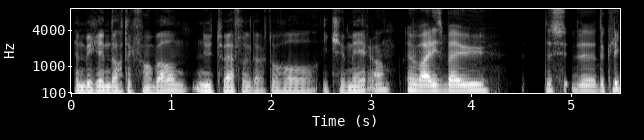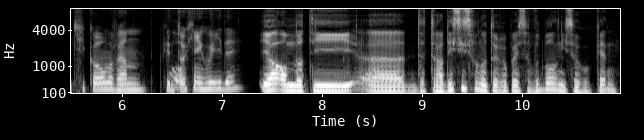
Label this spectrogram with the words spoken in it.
In het begin dacht ik van wel, nu twijfel ik daar toch al ietsje meer aan. En waar is bij u de, de, de klik gekomen van, ik vind het Oh. toch geen goed idee? Ja, omdat die eh, de tradities van het Europese voetbal niet zo goed kennen.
